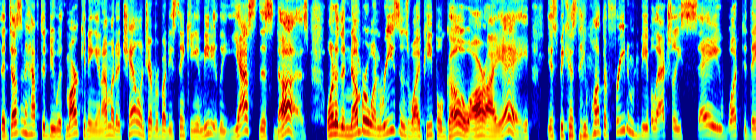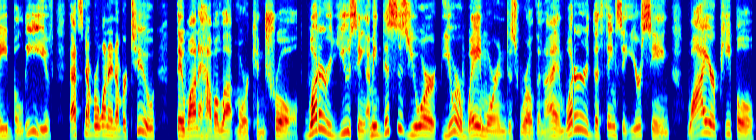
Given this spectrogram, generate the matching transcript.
That doesn't have to do with marketing. And I'm going to challenge everybody's thinking immediately. Yes, this does. One of the number one reasons why people go RIA is because they want the freedom to be able to actually say what they believe. That's number one. And number two, they want to have a lot more control. What are you seeing? I mean, this is your, you're way more in this world than I am. What are the things that you're seeing? Why are people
